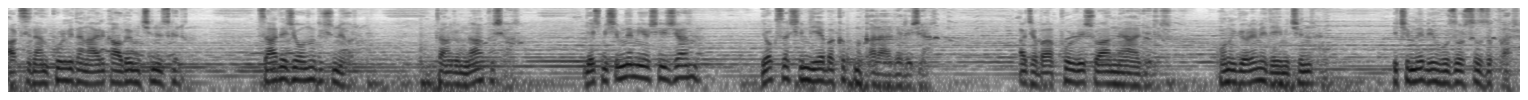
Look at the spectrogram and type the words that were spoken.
Aksiden Purvi'den ayrı kaldığım için üzgünüm. Sadece onu düşünüyorum. Tanrım ne yapacağım? Geçmişimde mi yaşayacağım? Yoksa şimdiye bakıp mı karar vereceğim? Acaba Purvi şu an ne haldedir? Onu göremediğim için içimde bir huzursuzluk var.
